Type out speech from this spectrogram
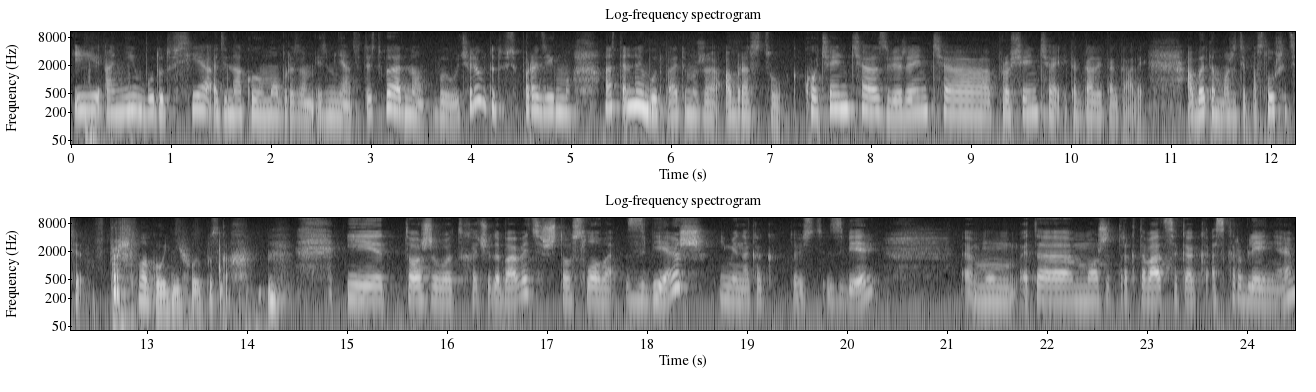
и они будут все одинаковым образом изменяться. То есть вы одно выучили, вот эту всю парадигму, а остальные будут по этому же образцу. Коченча, звеженча, прощенча и так далее, и так далее. Об этом можете послушать в прошлогодних выпусках. И тоже вот хочу добавить, что слово «звеж», именно как, то есть зверь, эм, это может трактоваться как оскорбление.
